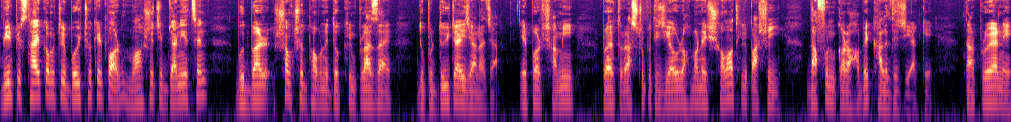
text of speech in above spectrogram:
বিএনপি স্থায়ী কমিটির বৈঠকের পর মহাসচিব জানিয়েছেন, বুধবার সংসদ ভবনের দক্ষিণ প্লাজায় দুপুর দুইটায় জানাজা। এরপর স্বামী প্রয়াত রাষ্ট্রপতি জিয়াউর রহমানের সমাধির পাশেই দাফন করা হবে খালেদা জিয়াকে। তার প্রয়াণে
